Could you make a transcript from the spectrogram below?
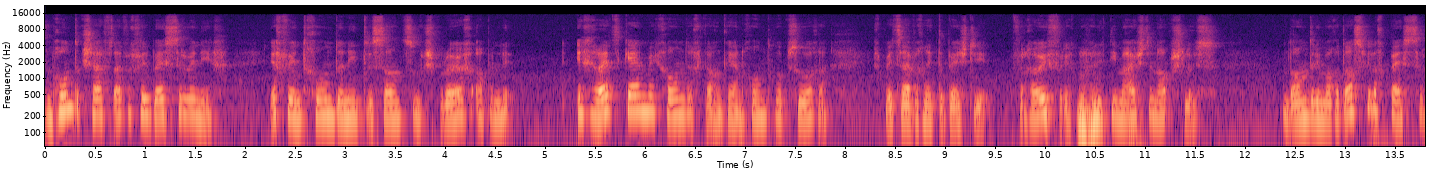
im Kundengeschäft einfach viel besser wie ich. Ich finde Kunden interessant zum Gespräch, aber nicht, ich rede gerne mit Kunden, ich gehe gerne Kunden besuchen. Ich bin jetzt einfach nicht der beste Verkäufer, ich mache Mhm. nicht die meisten Abschlüsse. Und andere machen das vielleicht besser,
